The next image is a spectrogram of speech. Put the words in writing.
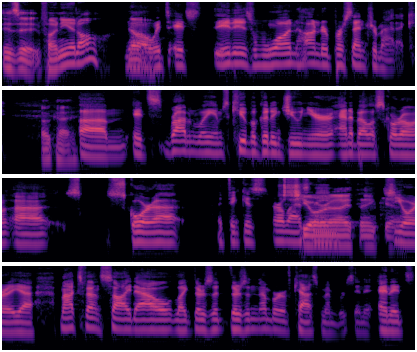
is it funny at all? no, it's it's it is one hundred percent dramatic. Okay. Um, it's Robin Williams, Cuba Gooding Jr., Annabella Scora, uh, Scora, I think is her last Sciorra, name. I think. Yeah. Sciorra, yeah. Max von Sydow, like there's a there's a number of cast members in it, and it's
